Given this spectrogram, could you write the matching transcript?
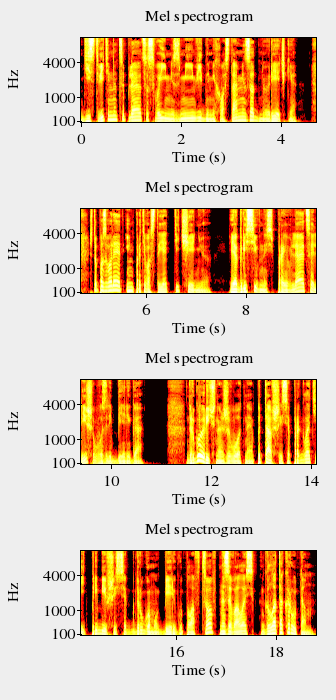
действительно цепляются своими змеевидными хвостами за дно речки, что позволяет им противостоять течению, и агрессивность проявляется лишь возле берега. Другое речное животное, пытавшееся проглотить прибившийся к другому берегу пловцов, называлось глотокрутом.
